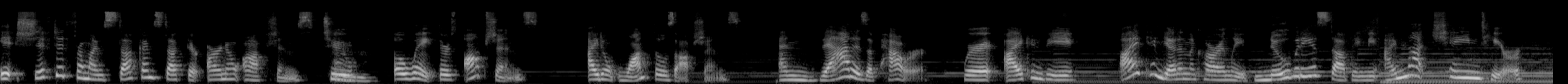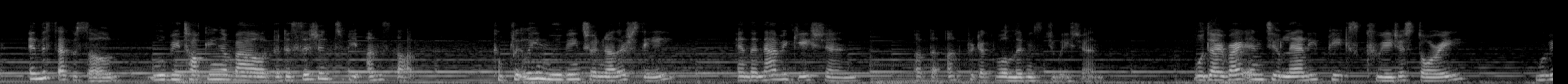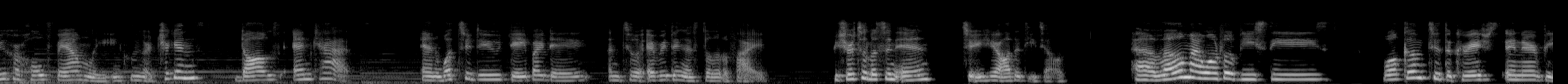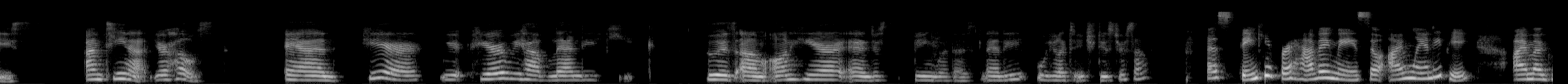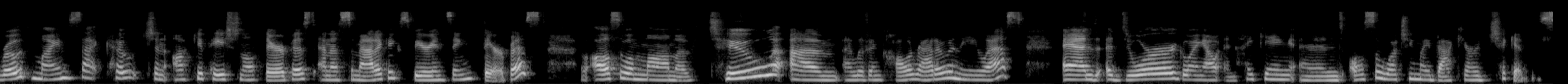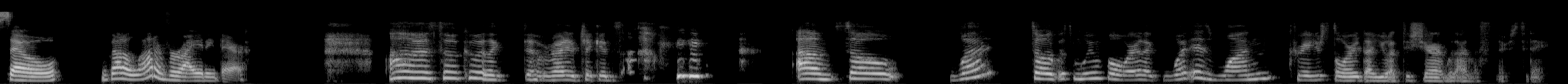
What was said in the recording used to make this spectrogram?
it shifted from I'm stuck, I'm stuck, there are no options to, mm. oh, wait, there's options. I don't want those options. And that is a power where I can be, I can get in the car and leave. Nobody is stopping me. I'm not chained here. In this episode, we'll be talking about the decision to be unstuck, completely moving to another state, and the navigation of the unpredictable living situation. We'll dive right into Landy Peek's courageous story, moving her whole family, including her chickens, dogs, and cats, and what to do day by day until everything is solidified. Be sure to listen in to hear all the details. Hello, my wonderful beasties. Welcome to the Courageous Inner Beast. I'm Tina, your host. And here we here we have Landy Peek, who is um on here and just being with us. Landy, would you like to introduce yourself? Yes, thank you for having me. So I'm Landy Peek. I'm a growth mindset coach, an occupational therapist, and a somatic experiencing therapist. I'm also a mom of two. Um, I live in Colorado in the US and adore going out and hiking and also watching my backyard chickens. So we've got a lot of variety there. Oh, that's so cool. Like the variety of chickens. Um, so what so it was moving forward, like what is one creator story that you like to share with our listeners today?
